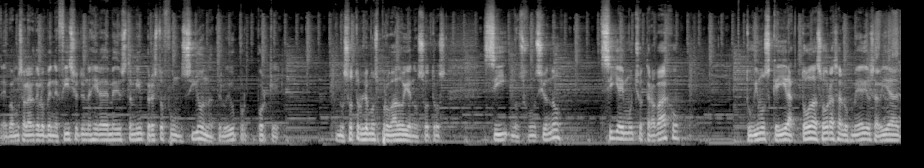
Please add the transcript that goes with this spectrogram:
Eh, vamos a hablar de los beneficios de una gira de medios también, pero esto funciona, te lo digo por, porque nosotros lo hemos probado y a nosotros sí nos funcionó. Sí hay mucho trabajo. Tuvimos que ir a todas horas a los medios. Había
